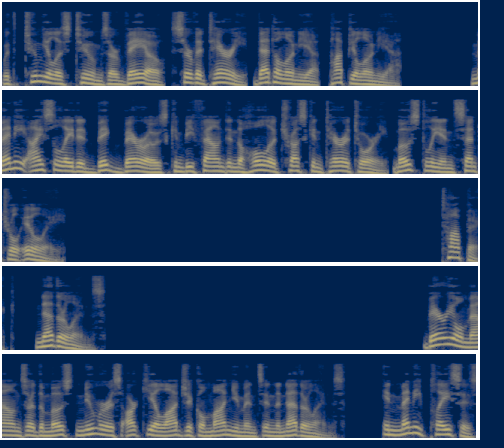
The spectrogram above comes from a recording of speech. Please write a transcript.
with tumulus tombs are Veio, Cerveteri, Vetulonia, Populonia. Many isolated big barrows can be found in the whole Etruscan territory mostly in central Italy. Netherlands Burial mounds are the most numerous archaeological monuments in the Netherlands. In many places,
